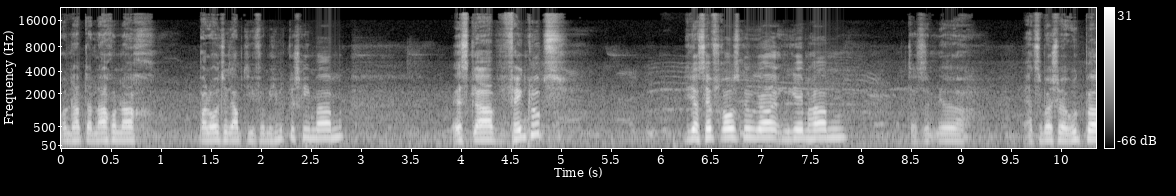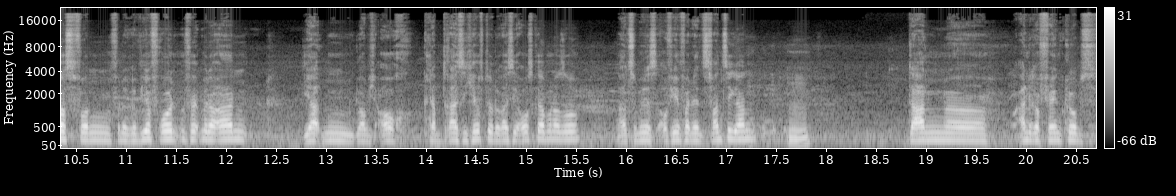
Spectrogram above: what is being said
und habe dann nach und nach ein paar Leute gehabt, die für mich mitgeschrieben haben. Es gab Fanclubs, die das Heft rausgegeben haben. Das sind mir, ja, zum Beispiel der Rückpass von, von den Revierfreunden fällt mir da ein. Die hatten, glaube ich, auch knapp 30 Hefte oder 30 Ausgaben oder so. Ja, zumindest auf jeden Fall in den 20ern. Dann äh, andere Fanclubs.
